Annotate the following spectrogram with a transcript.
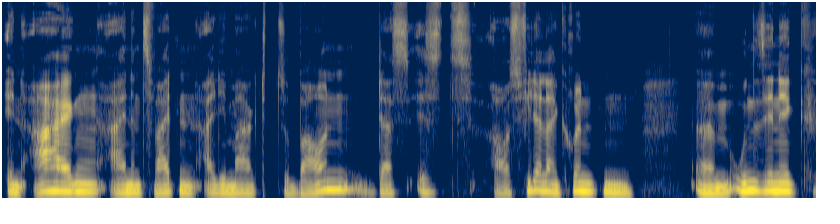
in Aheigen einen zweiten Aldi-Markt zu bauen. Das ist aus vielerlei Gründen ähm, unsinnig.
